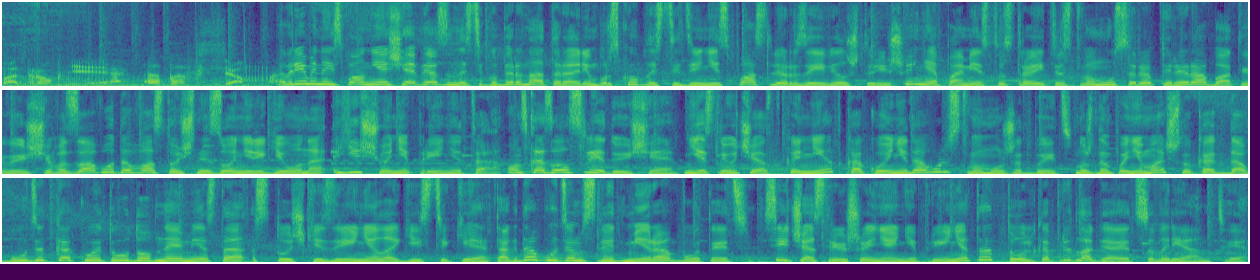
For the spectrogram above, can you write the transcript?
Подробнее обо всем. Временно исполняющий обязанности губернатора Оренбургской области Денис Паслер заявил, что решение по месту строительства мусороперерабатывающего завода в восточной зоне региона еще не принято. Он сказал следующее. Если участка нет, какое недовольство может быть? Нужно понимать, что когда будет какое-то удобное место с точки зрения логистики, тогда будем с людьми работать. Сейчас решение не принято, только предлагаются варианты.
